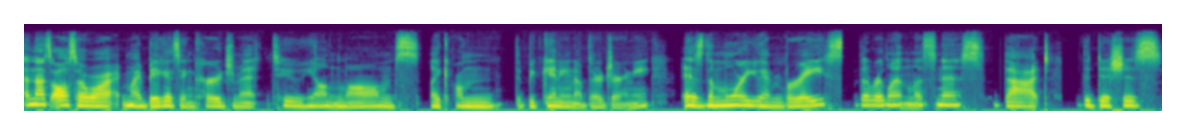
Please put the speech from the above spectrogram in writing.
And that's also why my biggest encouragement to young moms, like on the beginning of their journey, is the more you embrace the relentlessness that the dishes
